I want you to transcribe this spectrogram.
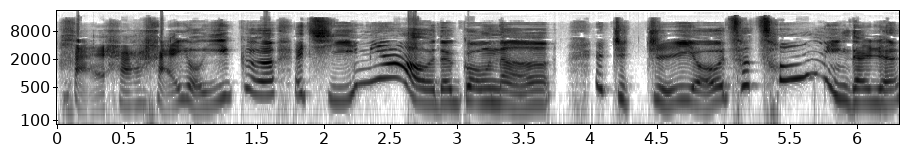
还还还有一个奇妙的功能，只只有聪聪明的人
